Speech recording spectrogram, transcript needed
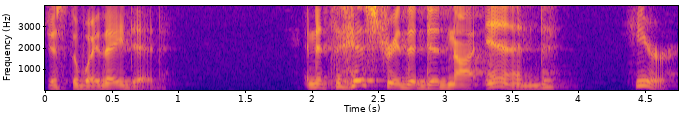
just the way they did. And it's a history that did not end here.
